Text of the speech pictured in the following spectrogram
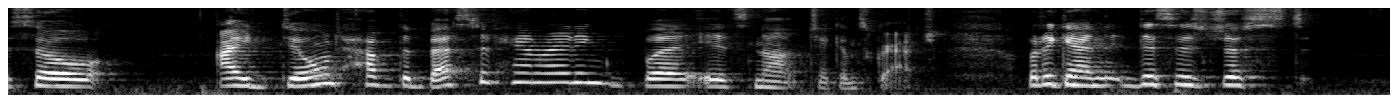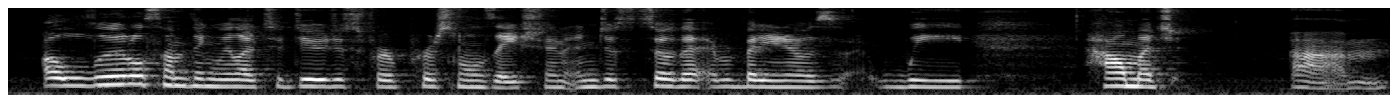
So I don't have the best of handwriting, but it's not chicken scratch. But again, this is just a little something we like to do just for personalization and just so that everybody knows we how much um,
